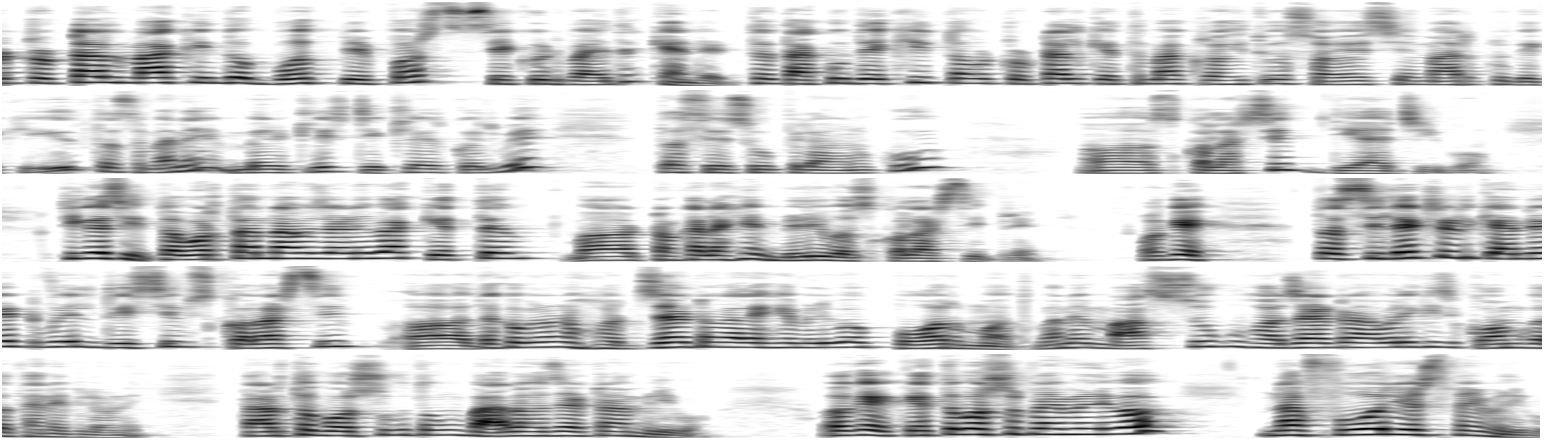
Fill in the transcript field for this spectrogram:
तो total mark in the both papers secured by the candidate तो देखिए तुम टोटाल के मार्क रही शहे अशी मार्क देखिए तो से मेरीट लिस्ट डिक्लेयर करेंगे तो से सब पाँच स्कलारशिप दिज्व ठीक अच्छे तो बर्तमान आम जाना के टाँचा लेखे मिल स्कलारशिप्रे ओके तो selected candidate will receive scholarship देख पे हजार टाँग लेखे मिले पर मथ मैंने मसक हजार टाँग बोले किसी कम कथा नहीं पे तार तो, तो वर्ष को तुमको बार हजार टाँग मिल ओके केत मिल ना फोर इयर्स मिल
